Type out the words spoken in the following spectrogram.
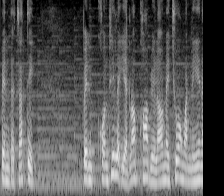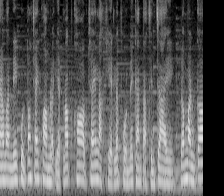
เป็นเดอะจัตติก เป็นคนที่ละเอียดรอบคอบอยู่แล้วในช่วงวันนี้นะวันนี้คุณต้องใช้ความละเอียดรอบคอบ ใช้หลักเหตุและผลในการตัดสินใจ แล้วมันก็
